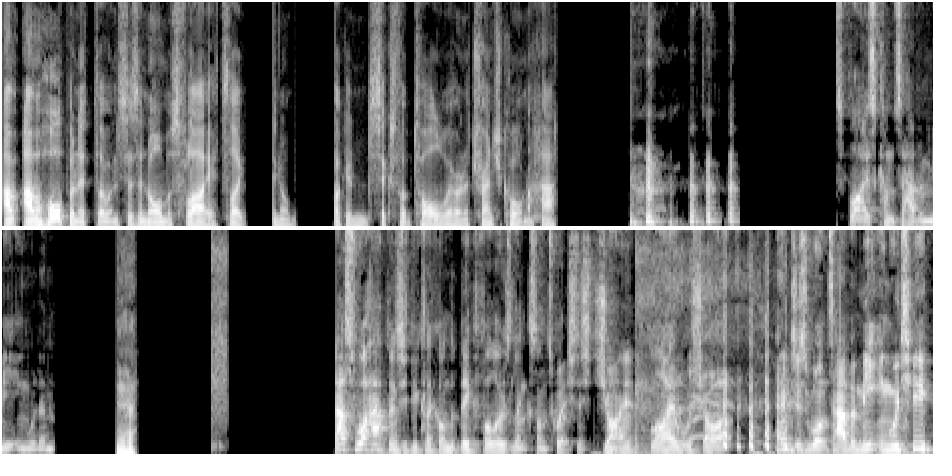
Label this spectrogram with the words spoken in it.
I'm I'm hoping it though. When it says enormous fly, it's like you know, fucking six foot tall, wearing a trench coat and a hat. Flies come to have a meeting with him. Yeah. That's what happens if you click on the big follows links on Twitch. This giant fly will show up and just want to have a meeting with you.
